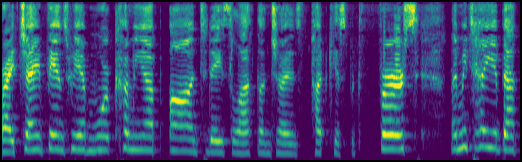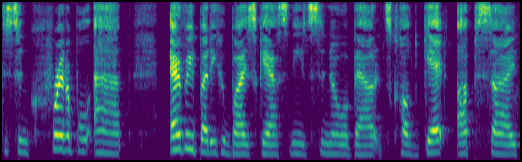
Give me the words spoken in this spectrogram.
right, Giant fans, we have more coming up on today's Locked On Giants podcast. But first, let me tell you about this incredible app everybody who buys gas needs to know about. It's called Get Upside.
